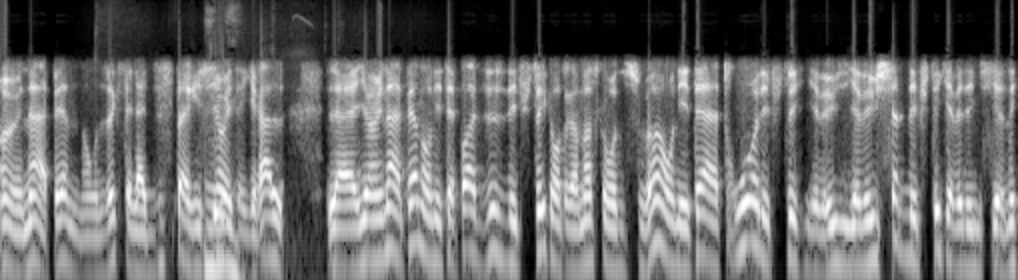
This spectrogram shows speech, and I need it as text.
un an à peine. On disait que c'était la disparition intégrale. il y a un an à peine, on n'était pas à 10 députés, contrairement à ce qu'on dit souvent. On était à 3 députés. Il y avait eu, il y avait eu 7 députés qui avaient démissionné.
